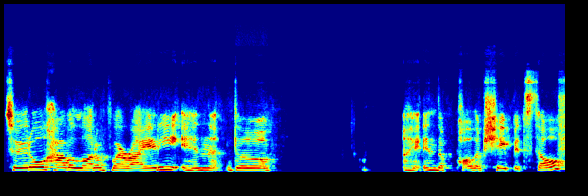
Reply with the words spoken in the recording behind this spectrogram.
So it'll have a lot of variety in the uh, in the polyp shape itself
